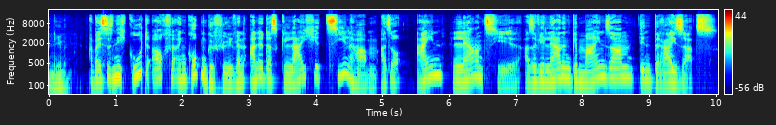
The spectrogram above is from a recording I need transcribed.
nehmen. Aber ist es nicht gut auch für ein Gruppengefühl, wenn alle das gleiche Ziel haben? Also ein Lernziel. Also wir lernen gemeinsam den Dreisatz.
